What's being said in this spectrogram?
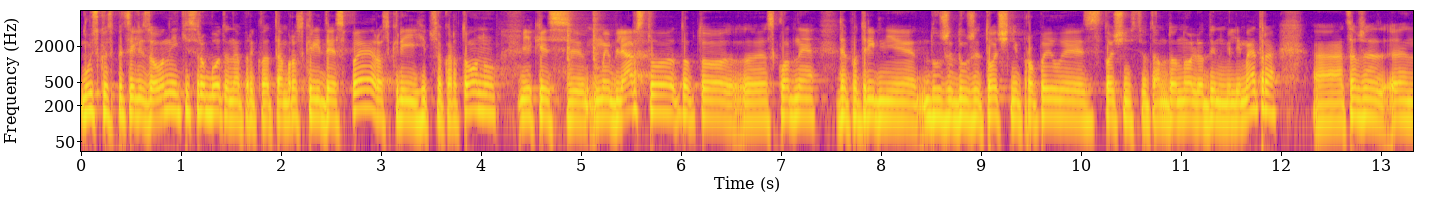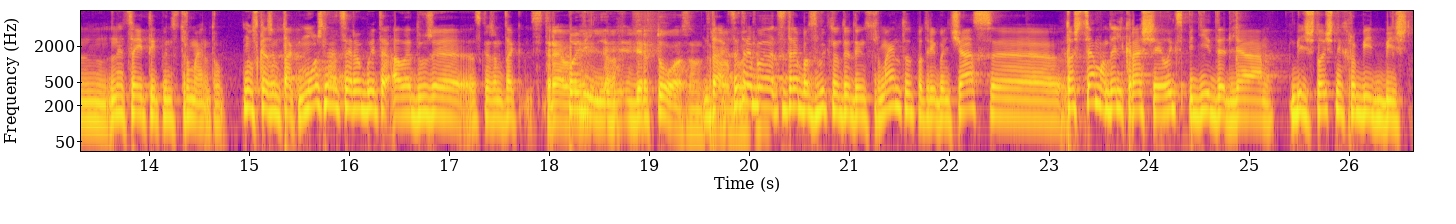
Вузькоспеціалізовані якісь роботи, наприклад, там розкрій ДСП, розкрій гіпсокартону, якесь меблярство, тобто е, складне, де потрібні дуже дуже точні пропили з точністю там до 0,1 мм. Е, Це вже е, не цей тип інструменту. Ну, скажімо так, можна це робити, але дуже, скажімо так, треба повільно. віртуозом. Так, це бути. треба, це треба звикнути до інструменту, потрібен час. Е, Тож ця модель краще LX підійде для більш точних робіт, більш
